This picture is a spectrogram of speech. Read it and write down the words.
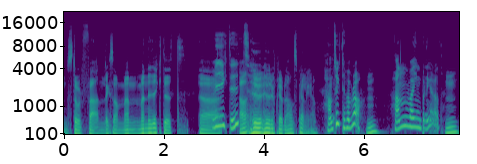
en stor fan liksom, men, men ni gick dit. Eh, Vi gick dit. ja, hur, hur upplevde han spelningen? Han tyckte det var bra. Mm. Han var imponerad. Mm.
